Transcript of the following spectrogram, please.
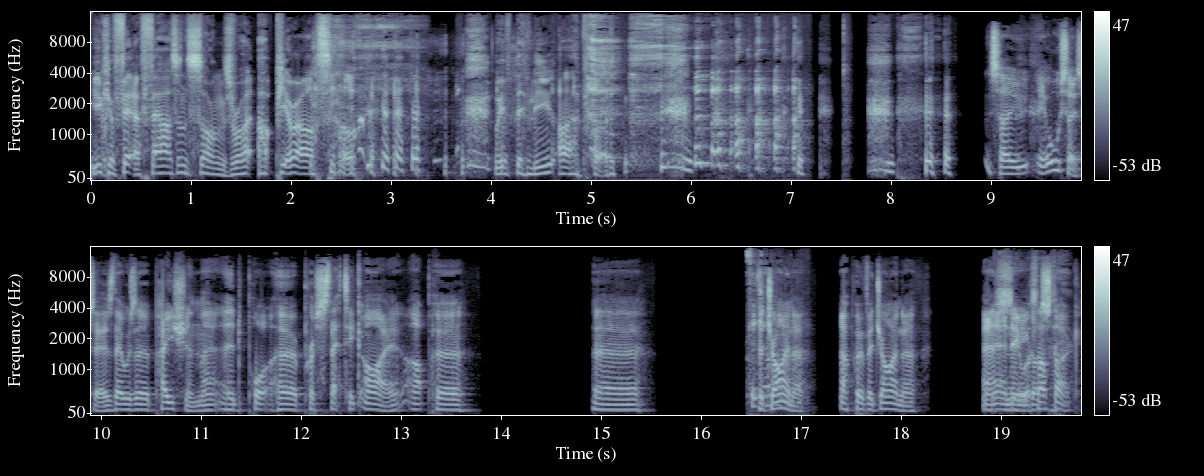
You can fit a thousand songs right up your arsehole with the new iPod. So it also says there was a patient that had put her prosthetic eye up her uh, vagina, up her vagina, and, and then it got up. stuck.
